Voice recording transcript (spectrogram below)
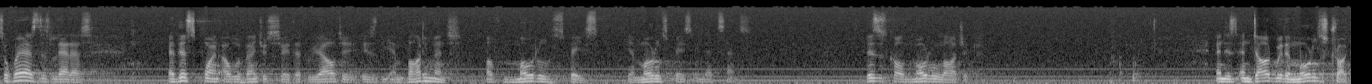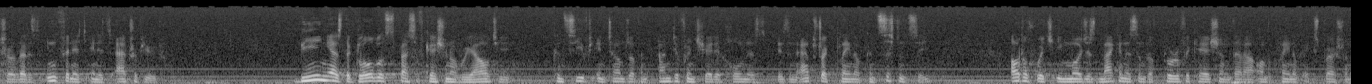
So where has this led us? At this point, I will venture to say that reality is the embodiment of modal space. Yeah, modal space in that sense. This is called modal logic and is endowed with a modal structure that is infinite in its attribute. Being as the global specification of reality, conceived in terms of an undifferentiated wholeness, is an abstract plane of consistency, out of which emerges mechanisms of purification that are on the plane of expression.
